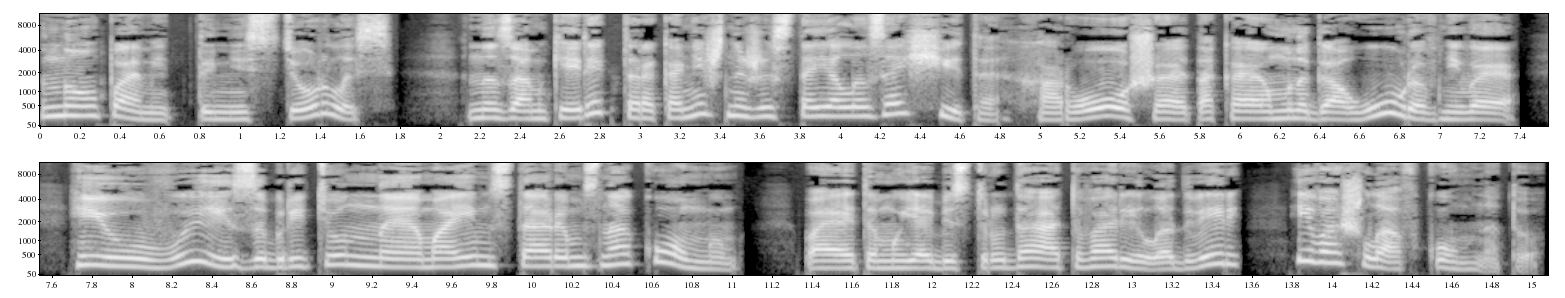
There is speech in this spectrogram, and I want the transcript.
но память-то не стерлась. На замке ректора, конечно же, стояла защита, хорошая, такая многоуровневая, и, увы, изобретенная моим старым знакомым, поэтому я без труда отворила дверь и вошла в комнату.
